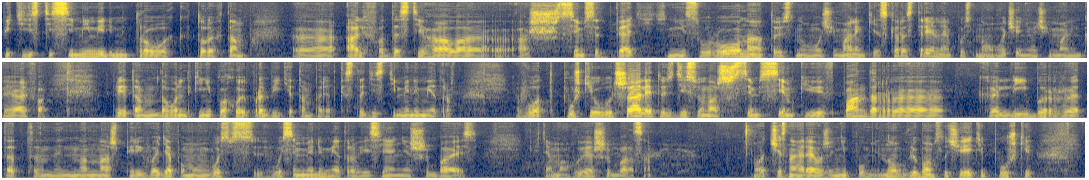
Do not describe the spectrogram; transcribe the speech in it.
57 миллиметровых, которых там альфа достигала э, аж 75 единиц урона, то есть ну очень маленькие, скорострельные, пусть, но очень-очень маленькая альфа. При этом довольно-таки неплохое пробитие, там порядка 110 миллиметров. Вот, пушки улучшали, то есть здесь у нас 77 QF Panther, э, калибр этот на наш переводя, по-моему, 8, 8 миллиметров, если я не ошибаюсь. Хотя могу и ошибаться. Вот, честно говоря, уже не помню. Но в любом случае эти пушки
